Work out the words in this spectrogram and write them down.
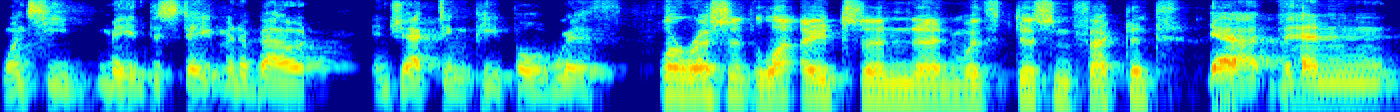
Once he made the statement about injecting people with fluorescent lights and, and with disinfectant. Yeah, then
